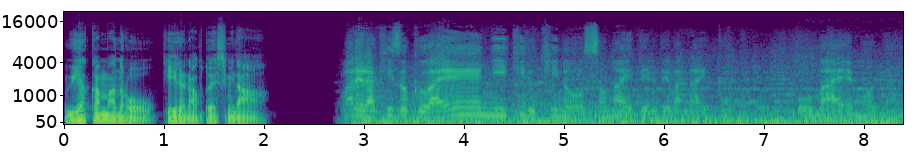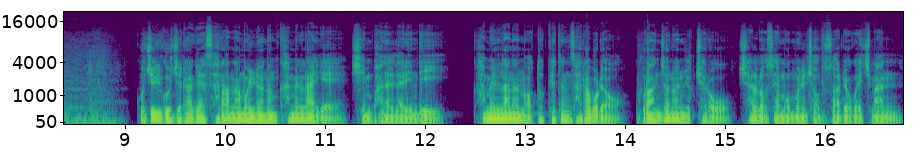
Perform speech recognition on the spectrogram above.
위압감만으로 딜을 압도했습니다. 我ら貴族は永遠に生きる機能を備えているではないかお前もな 구질구질하게 살아남으려는 카밀라에게 심판을 내린 뒤 카밀라는 어떻게든 살아보려 불완전한 육체로 샬롯의 몸을 접수하려고 했지만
